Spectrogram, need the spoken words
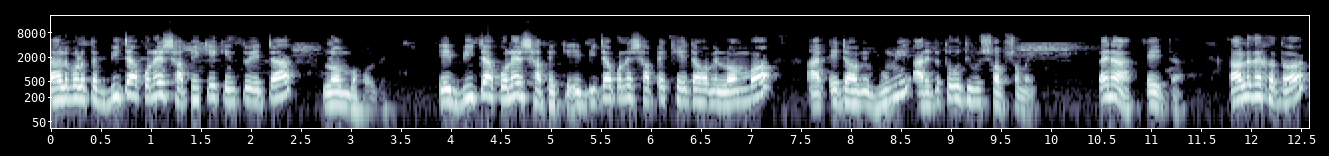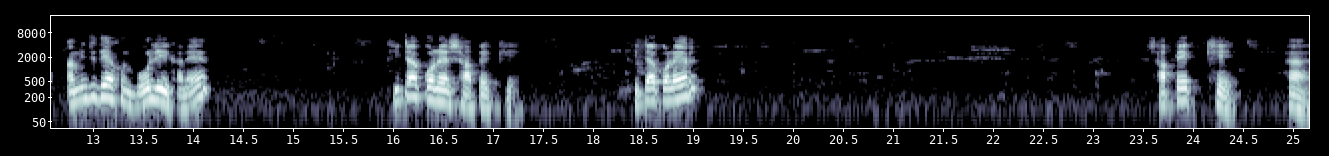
তাহলে বলো তো বিটা কোণের সাপেক্ষে কিন্তু এটা লম্ব হবে। এই বিটা কোণের সাপেক্ষে, এই বিটা কোণের সাপেক্ষে এটা হবে লম্ব আর এটা হবে ভূমি আর এটা তো অতিভুজ সবসময়, তাই না? এইটা। তাহলে দেখো তো, আমি যদি এখন বলি এখানে, থিটা কোণের সাপেক্ষে, থিটা কোণের সাপেক্ষে হ্যাঁ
